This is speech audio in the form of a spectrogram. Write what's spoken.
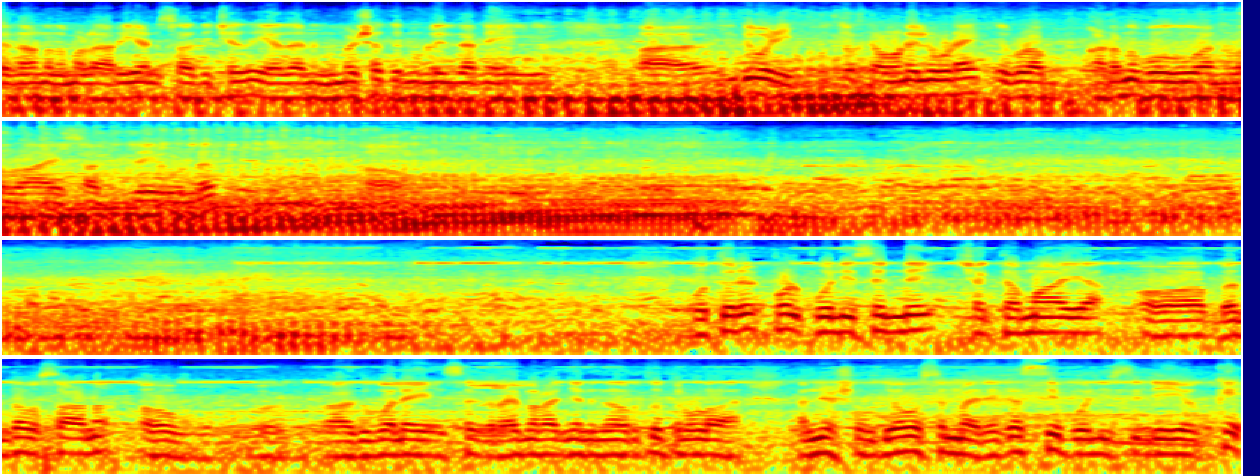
എന്നാണ് നമ്മൾ അറിയാൻ സാധിച്ചത്. ഏതാനും നിമിഷത്തിനുള്ളിൽ തന്നെ ഈ ഇതുവഴി പുത്തൂർ ടൗണിലൂടെ ഇവിടെ കടന്നു പോകുവാനുള്ളതായ സാധ്യതയുണ്ട്. പുത്തൂർ ഇപ്പോൾ പോലീസിന്റെ ശക്തമായ ബന്ധവസ്ഥാണ് അതുപോലെ ക്രൈംബ്രാഞ്ചിന്റെ നേതൃത്വത്തിലുള്ള അന്വേഷണ ഉദ്യോഗസ്ഥന്മാർ രഹസ്യ പോലീസിന്റെയൊക്കെ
